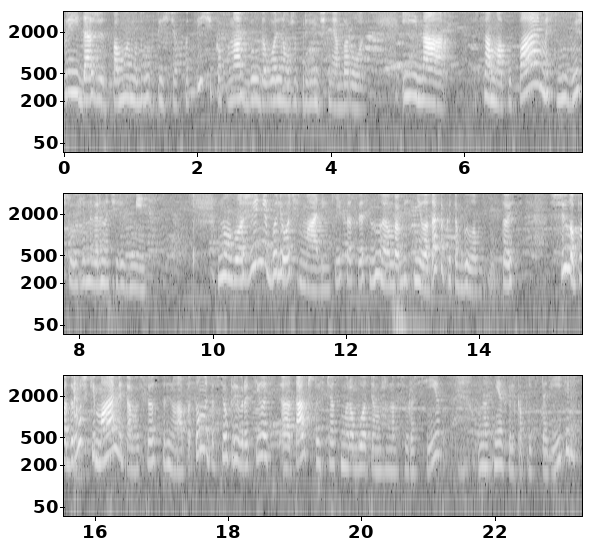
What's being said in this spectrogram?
При даже, по-моему, двух тысячах подписчиков у нас был довольно уже приличный оборот. И на самоокупаемость мы вышли уже, наверное, через месяц. Но вложения были очень маленькие, соответственно, ну, я вам объяснила, да, как это было. То есть шила подружке, маме там и все остальное. А потом это все превратилось а, так, что сейчас мы работаем уже на всю Россию. У нас несколько представительств.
